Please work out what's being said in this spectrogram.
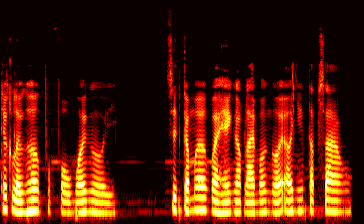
chất lượng hơn phục vụ mọi người. Xin cảm ơn và hẹn gặp lại mọi người ở những tập sau.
